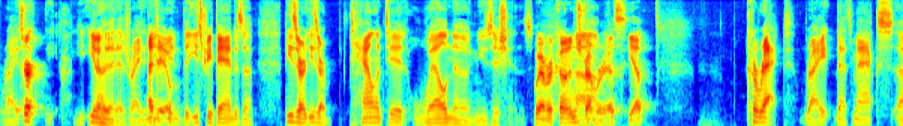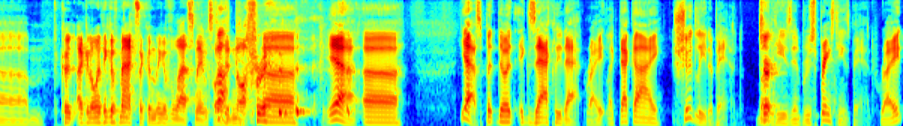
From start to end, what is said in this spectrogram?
right? Sure. You, you know who that is, right? And I do. and the E Street Band is a these are these are talented, well-known musicians. Whoever Conan's Um, drummer is. Yep. Correct, right? That's Max. Um, Could I could only think of Max. I couldn't think of the last name, so I didn't offer it. uh, yeah. Uh, yes, but exactly that, right? Like that guy should lead a band, but Sure. he's in Bruce Springsteen's band, right?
